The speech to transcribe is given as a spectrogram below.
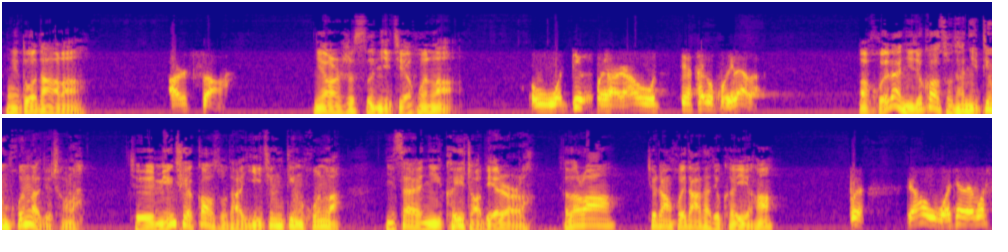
你多大了？二十四啊，你二十四，你结婚了我订婚了，然后我她又回来了，啊？回来你就告诉他你订婚了就成了，就明确告诉他已经订婚了，你再你可以找别人了，晓得了吧？就这样回答他就可以哈。不是。然后我现在我喜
